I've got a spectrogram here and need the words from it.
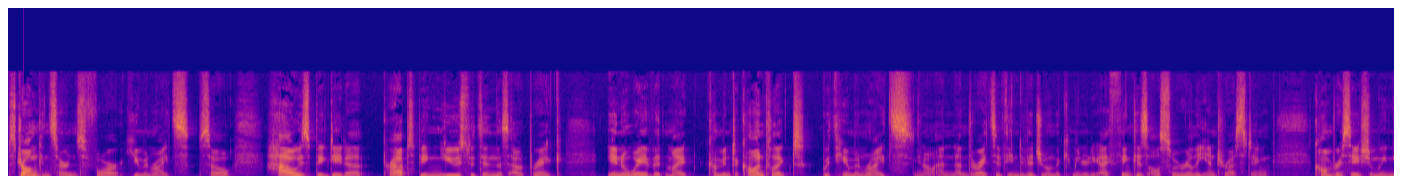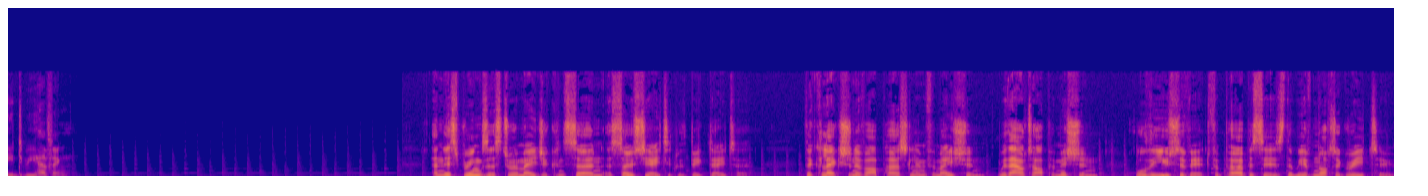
strong concerns for human rights. So, how is big data perhaps being used within this outbreak in a way that might come into conflict with human rights, you know, and, and the rights of the individual and the community, I think is also a really interesting conversation we need to be having. And this brings us to a major concern associated with big data the collection of our personal information without our permission, or the use of it for purposes that we have not agreed to.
